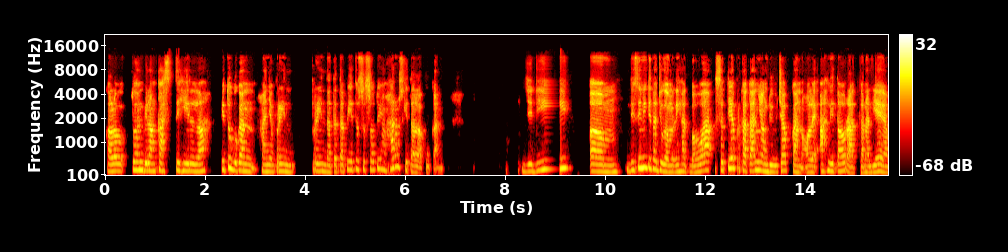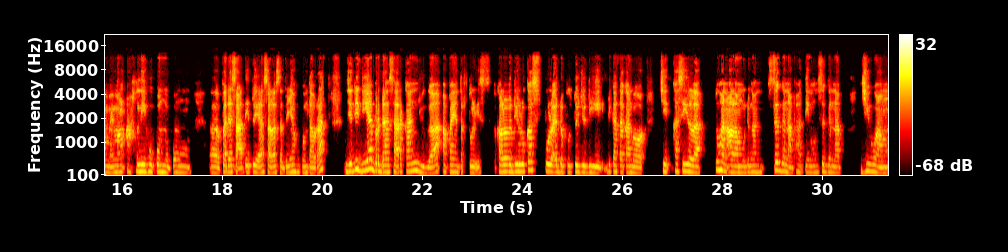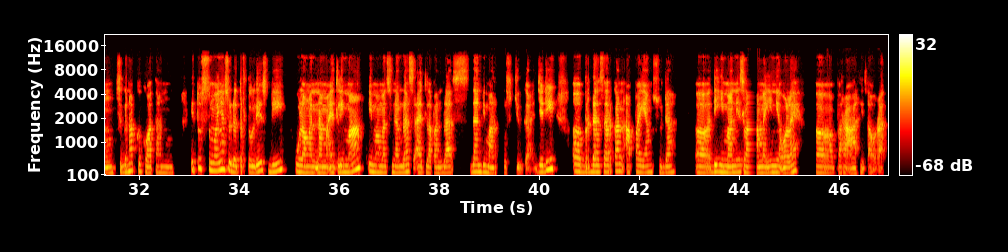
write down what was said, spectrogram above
Kalau Tuhan bilang kasihilah, itu bukan hanya perintah, tetapi itu sesuatu yang harus kita lakukan. Jadi um, di sini kita juga melihat bahwa setiap perkataan yang diucapkan oleh ahli Taurat, karena dia yang memang ahli hukum-hukum uh, pada saat itu ya, salah satunya hukum Taurat, jadi dia berdasarkan juga apa yang tertulis. Kalau di Lukas 10 ayat 27 di, dikatakan bahwa kasihlah Tuhan Alamu dengan segenap hatimu, segenap jiwamu, segenap kekuatanmu itu semuanya sudah tertulis di ulangan 6 ayat 5, Imamat 19 ayat 18, dan di Markus juga. Jadi uh, berdasarkan apa yang sudah uh, diimani selama ini oleh uh, para ahli Taurat.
